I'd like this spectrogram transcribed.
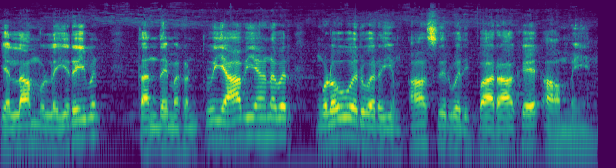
எல்லாம் உள்ள இறைவன் தந்தை மகன் தூய் ஆவியானவர் உங்கள் ஒவ்வொருவரையும் ஆசீர்வதிப்பாராக. ஆமேன்.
